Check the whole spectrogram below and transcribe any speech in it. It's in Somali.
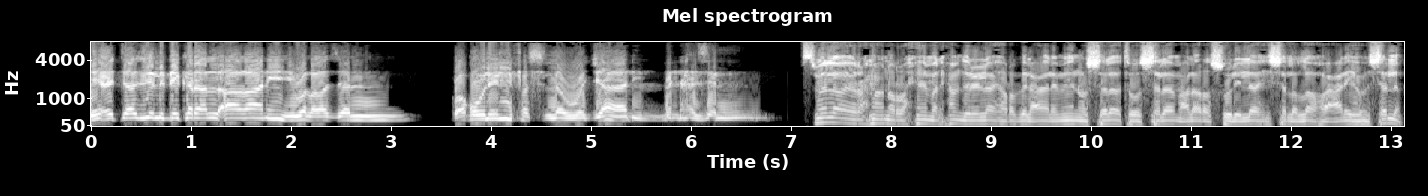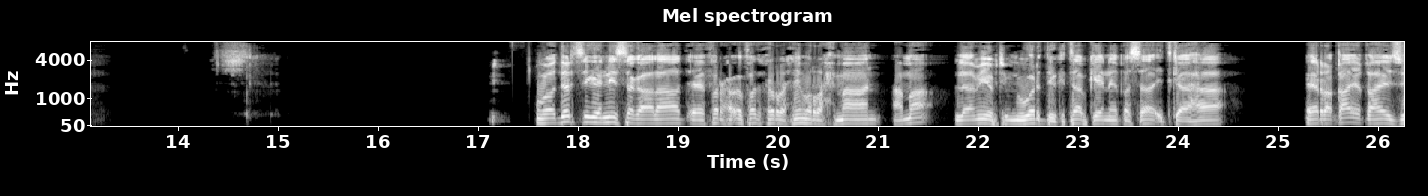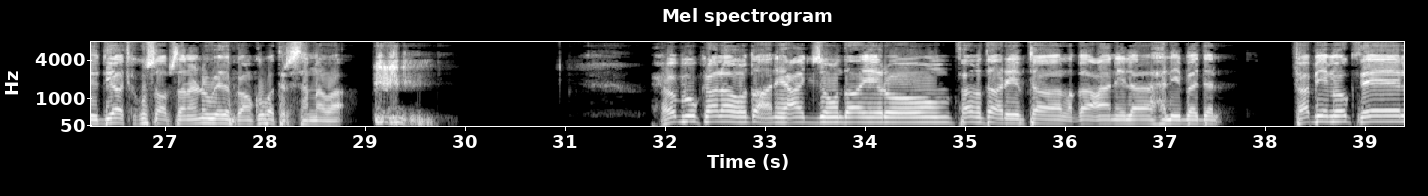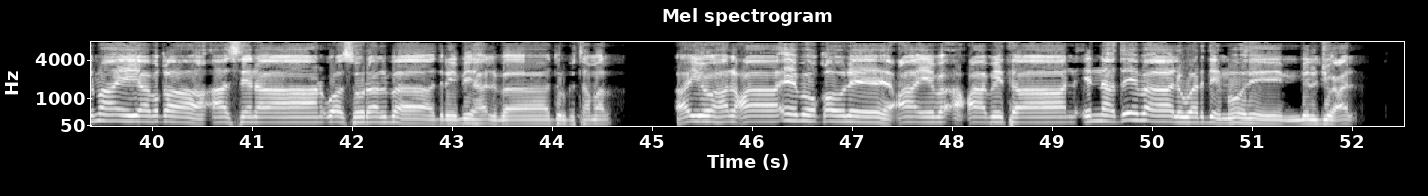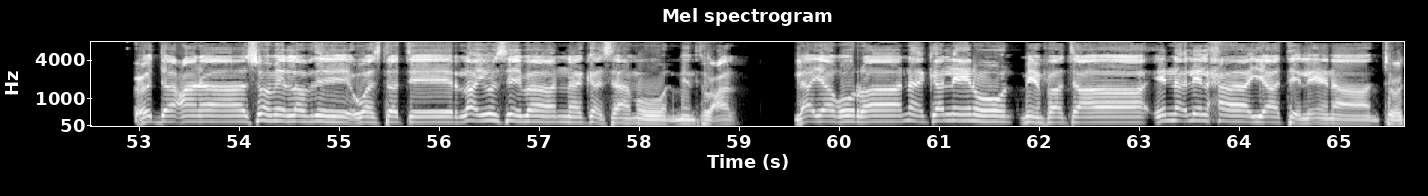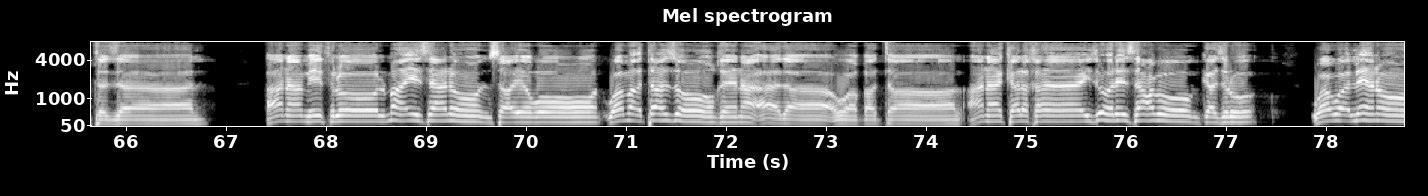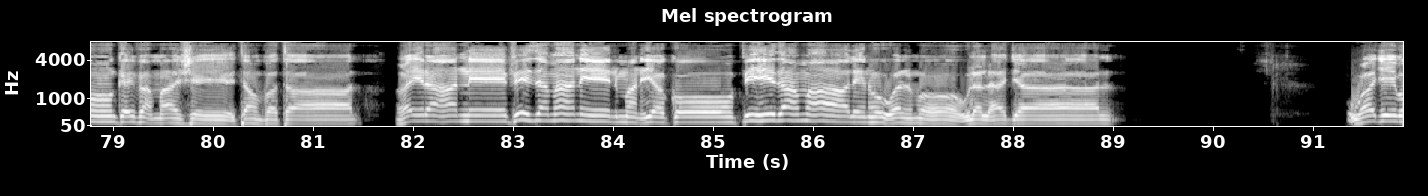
اعتزل ذكر الأغاني والغزل وقول الفصل وجان من هزل بسم الله الرحمن الرحيم الحمد لله رب العالمين والصلاة والسلام على رسول الله صلى الله عليه وسلم waa darsigeennii sagaalaad ee fatxu raxiim araxmaan ama laamiyabti ibnu wardi kitaabkeennii qasaa'idka ahaa ee raqaa'iq ah ee zuudiyaadka ku saabsan anugu edabka aan kuba tirsannaba xubka low tani cajzun dahiru fakhtarib talqa can ilahli badel fabimuktilma yabqa asinan wasura albadri biha albadrugtamal ayuha alcaa'ibu qawli caabitaan ina tiba alwardi mudim biljucal cudda canaasumi lafdi wastatir la yusibanaka sahmun min hucal سهم من ثعل لا يغرنك لين من فتى إن للحياة لينا تعتزال أنا مثل الماء سال سائغون ومأتز غنى أذى وقتال أنا كالخيزور سعب كسر وولين كيف ما شئت فتال غير أني في زمان من يكون فيه ذا مال هو المولى الأجال wajib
